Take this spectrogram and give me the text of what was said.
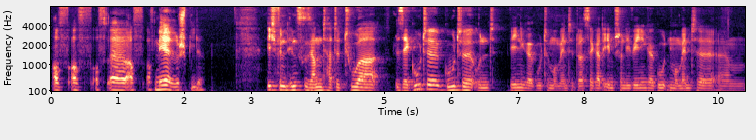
auf, auf, auf, äh, auf, auf mehrere Spiele. Ich finde, insgesamt hatte Tour sehr gute, gute und weniger gute Momente. Du hast ja gerade eben schon die weniger guten Momente ähm,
